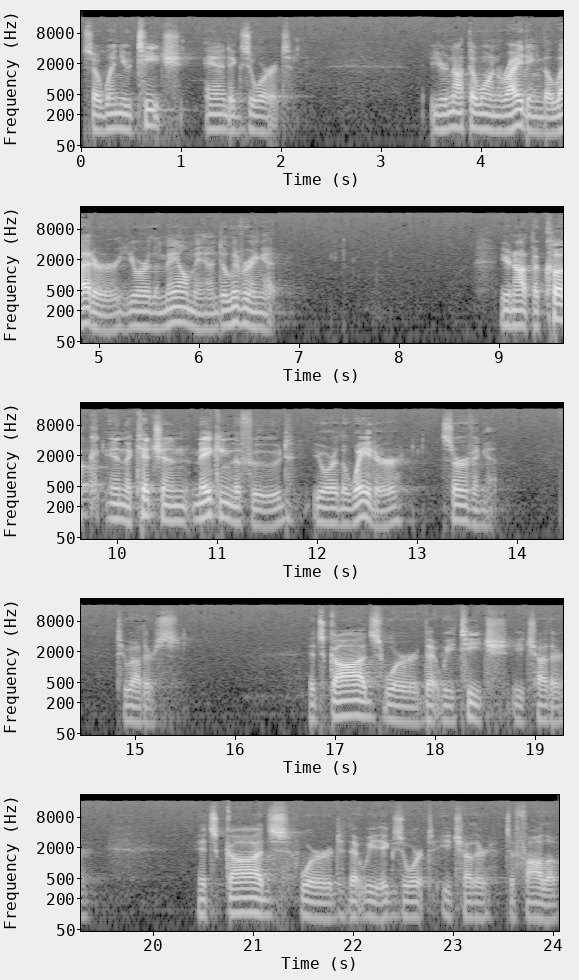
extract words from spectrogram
So when you teach and exhort, you're not the one writing the letter, you're the mailman delivering it. You're not the cook in the kitchen making the food, you're the waiter serving it to others. It's God's word that we teach each other. It's God's word that we exhort each other to follow.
